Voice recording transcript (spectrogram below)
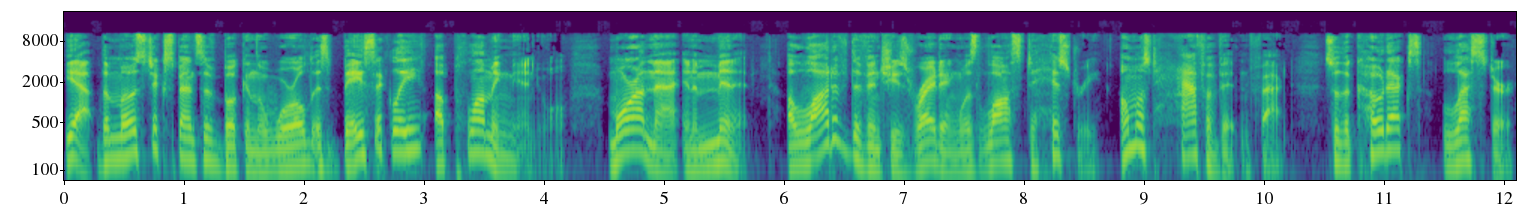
Yeah, the most expensive book in the world is basically a plumbing manual. More on that in a minute. A lot of Da Vinci's writing was lost to history, almost half of it, in fact. So the Codex Leicester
